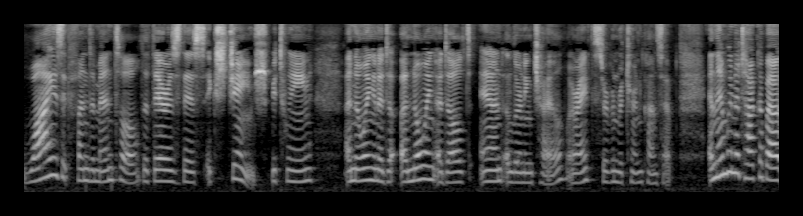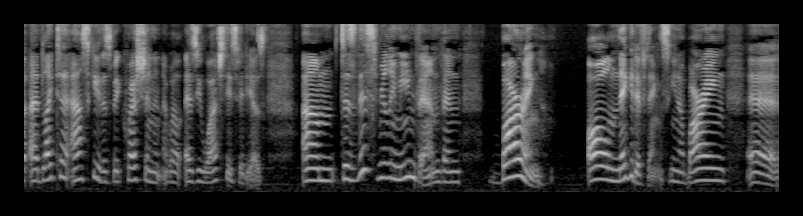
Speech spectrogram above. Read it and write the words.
why is it fundamental that there is this exchange between a knowing, an a knowing adult and a learning child, all right, the serve and return concept. And then we're going to talk about, I'd like to ask you this big question, well, as you watch these videos. Um, does this really mean then, then barring all negative things, you know, barring uh,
